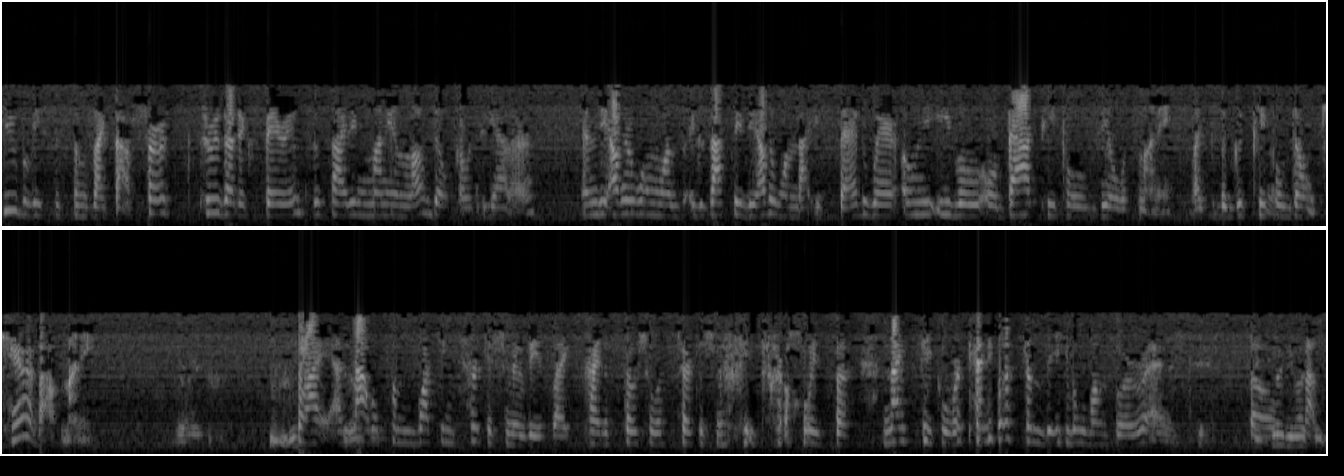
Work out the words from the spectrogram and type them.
two belief systems like that. First, through that experience, deciding money and love don't go together, and the other one was exactly the other one that you said, where only evil or bad people deal with money. Like the good people don't care about money. Right. Mhm. So I, and that was from watching Turkish movies, like kind of socialist Turkish movies, where always the nice people were penniless and the evil ones were rich. So be good, you must be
